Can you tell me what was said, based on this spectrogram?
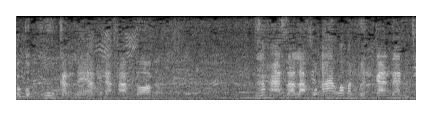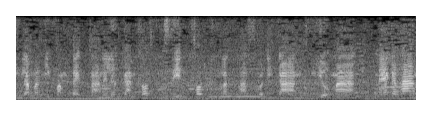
ประกบคู่กันแล้วเนี่ยนะครับ ก็ เนื้อหาสาระเขาอ้างว่ามันเหมือนกันแต่ที่จริงแล้วมันมีความแตกต่างในเรื่องการเข้าถึงสิทธิ์เข้าถึงรัฐสวัสดิการที่เยอะมาก แม้กระทั่ง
